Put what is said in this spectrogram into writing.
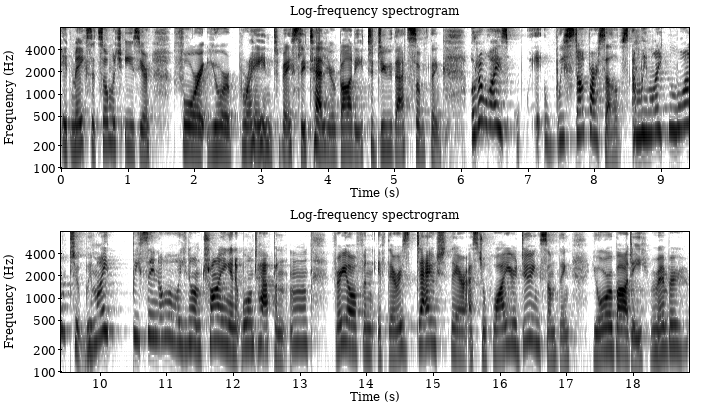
it makes it so much easier for your brain to basically tell your body to do that something. Otherwise, we stop ourselves and we mightn't want to. We might be saying, oh, you know, I'm trying and it won't happen. Mm. Very often, if there is doubt there as to why you're doing something, your body, remember,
